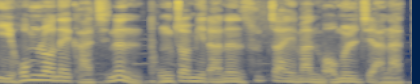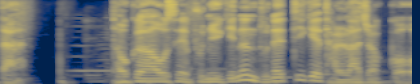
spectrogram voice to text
이 홈런의 가치는 동점이라는 숫자에만 머물지 않았다. 더그아웃의 분위기는 눈에 띄게 달라졌고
